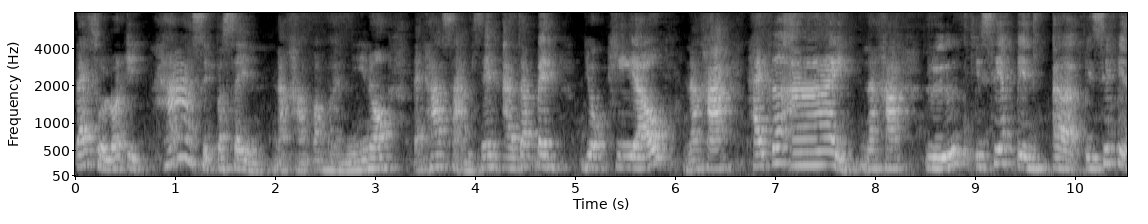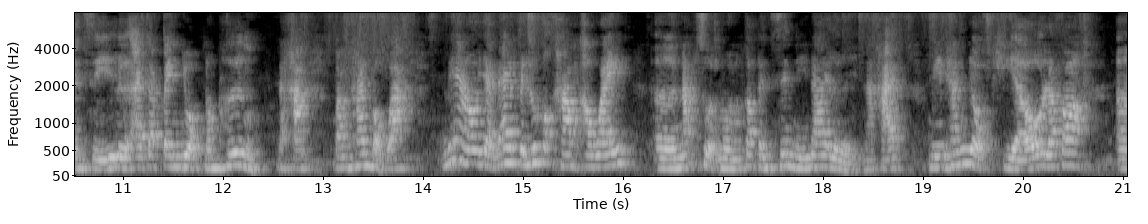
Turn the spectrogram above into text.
ได้ส่วนลดอีก 50%นะคะประมาณนี้เนาะแต่ถ้า 3 เส้นอาจจะเป็นหยกเขียวนะคะไทเกอร์อายนะคะหรือปิเซียเปลี่ยนเอ่อปิเซียเปลี่ยนสี หรืออาจจะเป็นหยกน้ำผึ้งนะคะ บางท่านบอกว่าไม่เอาอยากได้เป็นลูกประคำเอาไว้เอ่อนับสวดมนต์ก็เป็นเส้นนี้ได้เลยนะคะ มีทั้งหยกเขียวแล้วก็เอ่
